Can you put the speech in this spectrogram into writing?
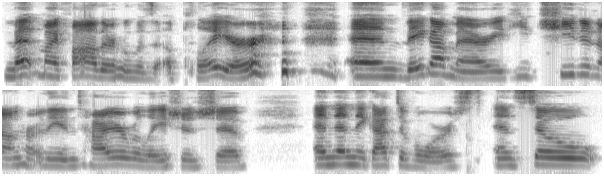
met my father, who was a player, and they got married. He cheated on her the entire relationship, and then they got divorced. And so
